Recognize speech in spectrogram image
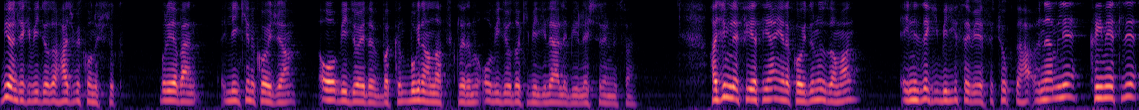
Bir önceki videoda hacmi konuştuk. Buraya ben linkini koyacağım. O videoya da bir bakın. Bugün anlattıklarımı o videodaki bilgilerle birleştirin lütfen. Hacimle fiyatı yan yana koyduğunuz zaman elinizdeki bilgi seviyesi çok daha önemli, kıymetli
